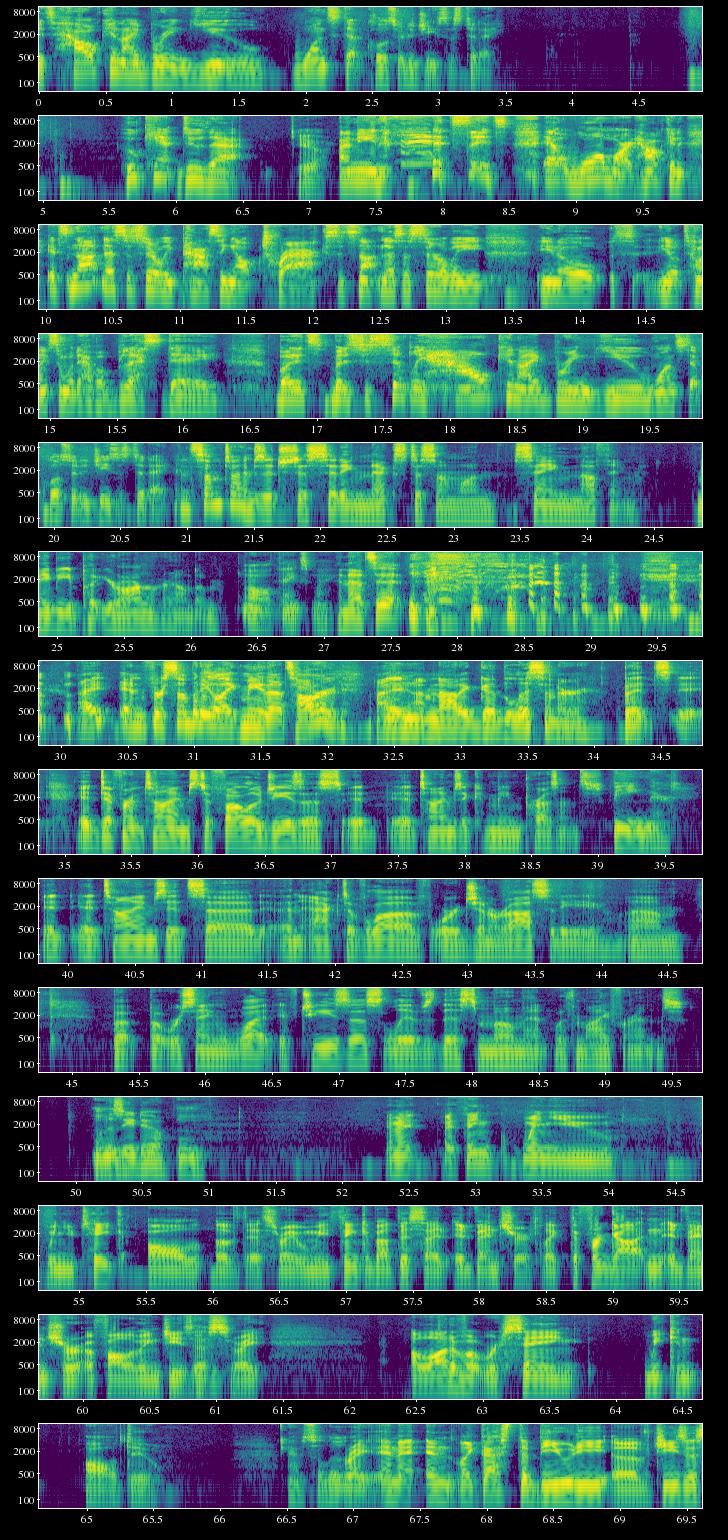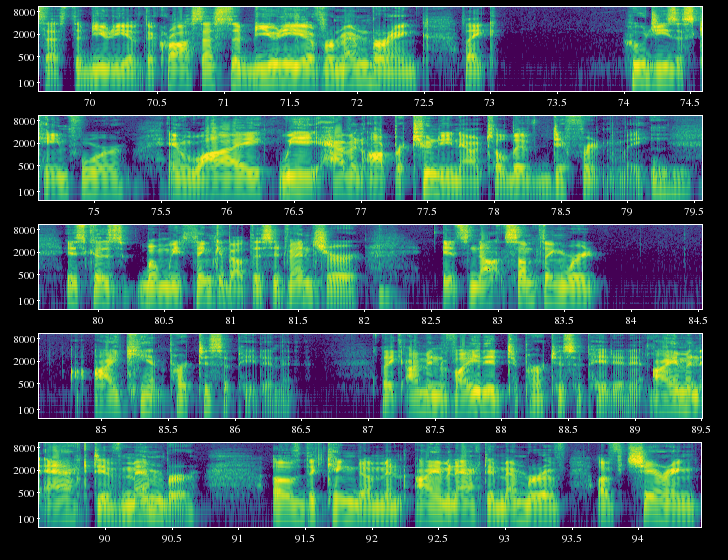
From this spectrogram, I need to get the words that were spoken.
it's how can I bring you one step closer to Jesus today? Who can't do that? Yeah. I mean, it's it's at Walmart. How can it's not necessarily passing out tracts. It's not necessarily, you know, you know, telling someone to have a blessed day, but it's but it's just simply how can I bring you one step closer to Jesus today? And sometimes it's just sitting next to someone saying nothing. Maybe you put your arm around them. Oh, thanks, Mike. And that's it. I and for somebody like me, that's hard. Mm-hmm. I, am not a good listener, but at different times to follow Jesus, it, at times it can mean presence, being there. It, at times it's uh, an act of love or generosity. Um, but but we're saying, what if Jesus lives this moment with my friends? What mm. does he do? Mm. And I, I think when you when you take all of this, right, when we think about this adventure, like the forgotten adventure of following Jesus, mm-hmm. right, a lot of what we're saying we can all do. Absolutely. Right. And and like that's the beauty of Jesus, that's the beauty of the cross, that's the beauty of remembering like who Jesus came for and why we have an opportunity now to live differently. Mm-hmm. Is cuz when we think about this adventure, it's not something where I can't participate in it. Like I'm invited to participate in it. I am an active member of the kingdom and I am an active member of of sharing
